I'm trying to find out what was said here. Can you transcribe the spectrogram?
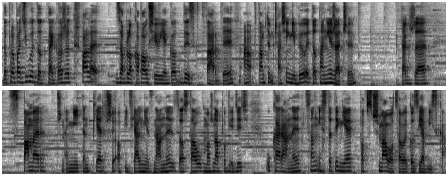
doprowadziły do tego, że trwale zablokował się jego dysk twardy, a w tamtym czasie nie były to tanie rzeczy. Także Spammer, przynajmniej ten pierwszy oficjalnie znany, został, można powiedzieć, ukarany, co niestety nie powstrzymało całego zjawiska.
